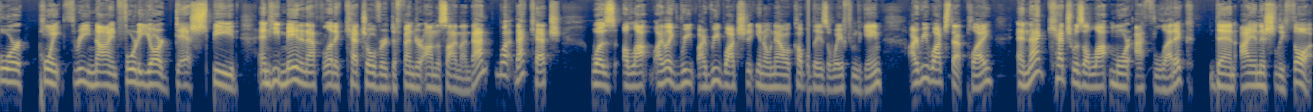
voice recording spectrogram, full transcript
4.39 40 yard dash speed and he made an athletic catch over a defender on the sideline. That what that catch was a lot i like re, i rewatched it you know now a couple days away from the game. I rewatched that play and that catch was a lot more athletic than i initially thought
